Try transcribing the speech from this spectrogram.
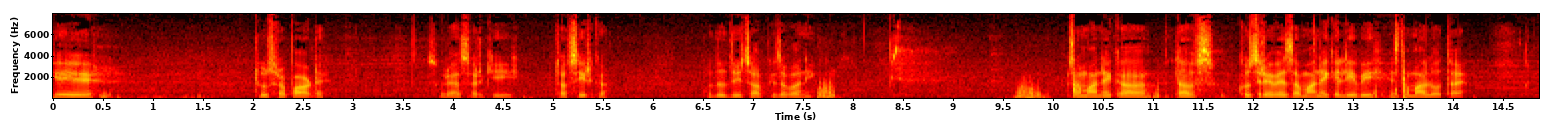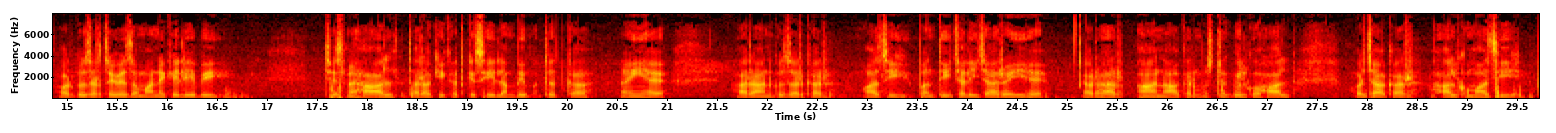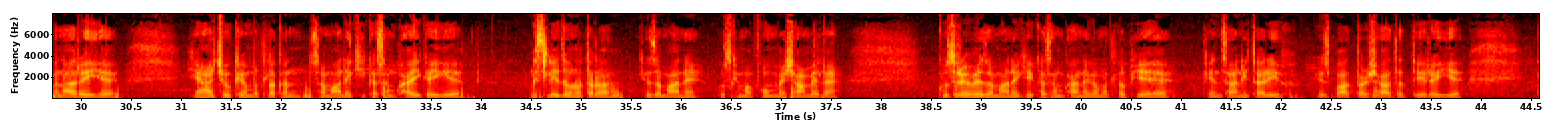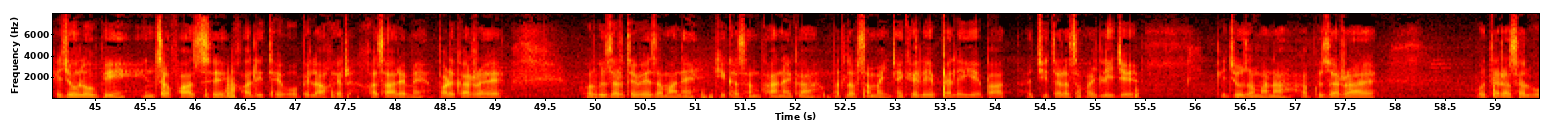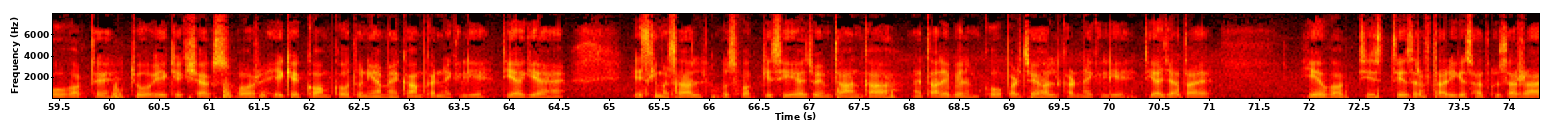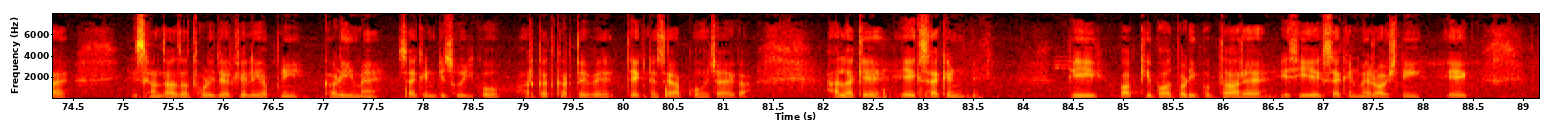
یہ دوسرا پارٹ ہے سورہ اثر کی تفسیر کا، حدودی صاحب کی زبانی۔ زمانے کا لفظ گزرے ہوئے زمانے کے لیے بھی استعمال ہوتا ہے اور گزرتے ہوئے زمانے کے لیے بھی، جس میں حال در حقیقت کسی لمبی مدت کا نہیں ہے۔ ہر آن گزر کر ماضی بنتی چلی جا رہی ہے اور ہر آن آ کر مستقبل کو حال اور جا کر حال کو ماضی بنا رہی ہے۔ یہاں چونکہ مطلقاً زمانے کی قسم کھائی گئی ہے، اس لیے دونوں طرح کے زمانے اس کے مفہوم میں شامل ہیں۔ گزرے ہوئے زمانے کی قسم کھانے کا مطلب یہ ہے کہ انسانی تاریخ اس بات پر شہادت دے رہی ہے کہ جو لوگ بھی ان صفات سے خالی تھے، وہ بالآخر خسارے میں پڑھ کر رہے۔ اور گزرتے ہوئے زمانے کی قسم کھانے کا مطلب سمجھنے کے لیے پہلے یہ بات اچھی طرح سمجھ لیجیے۔ کہ جو زمانہ اب گزر رہا ہے، وہ دراصل وہ وقت ہے جو ایک ایک شخص اور ایک ایک قوم کو دنیا میں کام کرنے کے لیے دیا گیا ہے۔ اس کی مثال اس وقت کسی ہے جو امتحان کا میں طالب علم کو پرچے حل کرنے کے لیے دیا جاتا ہے۔ یہ وقت جس تیز رفتاری کے ساتھ گزر رہا ہے، اس کا اندازہ تھوڑی دیر کے لیے اپنی گھڑی میں سیکنڈ کی سوئی کو حرکت کرتے ہوئے دیکھنے سے آپ کو ہو جائے گا۔ حالانکہ ایک سیکنڈ بھی وقت کی بہت بڑی مقدار ہے۔ اسی ایک سیکنڈ میں روشنی ایک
